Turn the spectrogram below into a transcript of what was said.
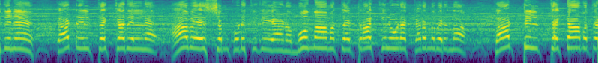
ഇതിന് കാട്ടിൽ തെക്കതിലിന് ആവേശം കൊടുക്കുകയാണ്. മൂന്നാമത്തെ ട്രാക്കിലൂടെ കടന്നു വരുന്ന കാട്ടിൽ തെക്കാമത്തെ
